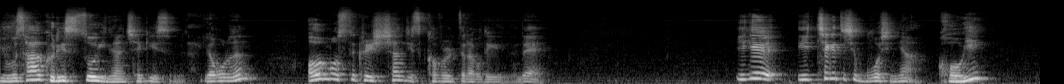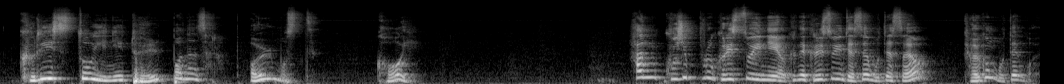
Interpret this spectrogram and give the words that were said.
유사 그리스도인이라는 책이 있습니다. 영어로는 Almost Christian Discovered라고 되어 있는데 이게 이 책의 뜻이 무엇이냐? 거의 그리스도인이 될 뻔한 사람. Almost. 거의. 한 90% 그리스도인이에요. 근데 그리스도인 됐어요? 못 됐어요? 결국 못 된 거예요.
